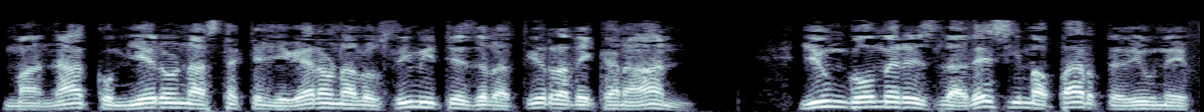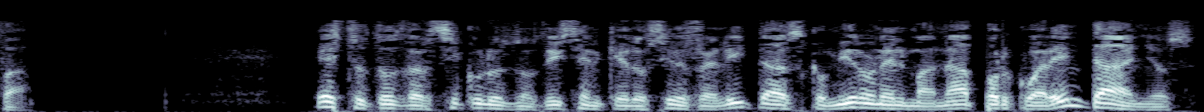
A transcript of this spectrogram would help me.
Maná comieron hasta que llegaron a los límites de la tierra de Canaán y un gomer es la décima parte de un efa. Estos dos versículos nos dicen que los israelitas comieron el maná por cuarenta años,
